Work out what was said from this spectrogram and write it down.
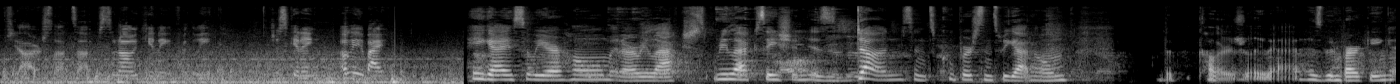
fifty dollars. So that sucks. So now we can't eat for the week. Just kidding. Okay, bye. Hey guys, so we are home, and our relax relaxation is done since Cooper, since we got home. The color is really bad. Has been barking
